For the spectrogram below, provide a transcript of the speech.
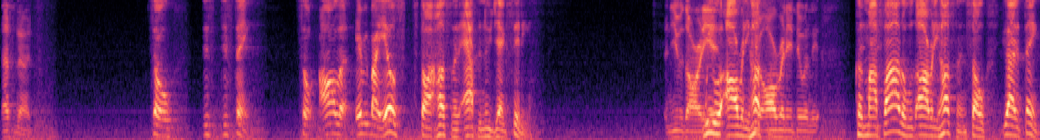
That's nuts. So this this thing. So all of everybody else start hustling after New Jack City. And you was already. We were already you were hustling. already doing the. Cause my father was already hustling. So you got to think.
